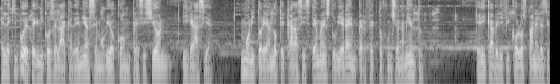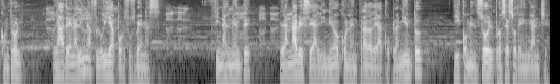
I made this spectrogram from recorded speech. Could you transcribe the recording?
El equipo de técnicos de la academia se movió con precisión y gracia monitoreando que cada sistema estuviera en perfecto funcionamiento. Erika verificó los paneles de control. La adrenalina fluía por sus venas. Finalmente, la nave se alineó con la entrada de acoplamiento y comenzó el proceso de enganche.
